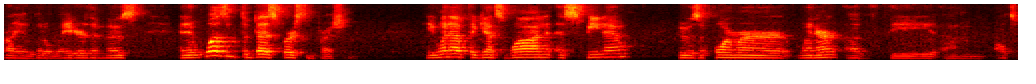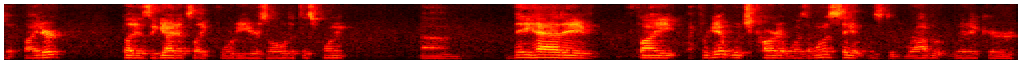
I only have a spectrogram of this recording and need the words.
probably a little later than most, and it wasn't the best first impression. He went up against Juan Espino, who was a former winner of the um, Ultimate Fighter, but is a guy that's like 40 years old at this point. Um, they had a fight I forget which card it was. I want to say it was the Robert Whitaker,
